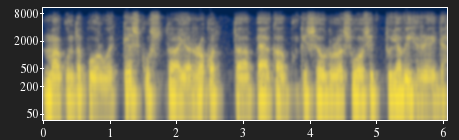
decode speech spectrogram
maakuntapuolue keskustaa ja rokottaa pääkaupunkiseudulla suosittuja vihreitä.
